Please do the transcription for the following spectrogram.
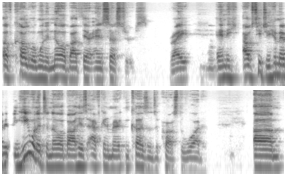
of color would want to know about their ancestors, right? Mm-hmm. And he, I was teaching him everything he wanted to know about his African American cousins across the water. Um,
